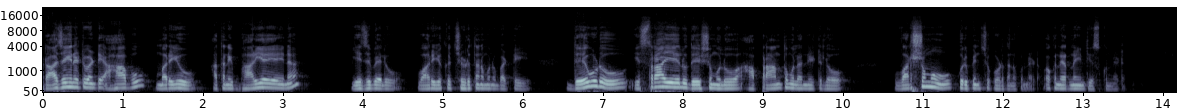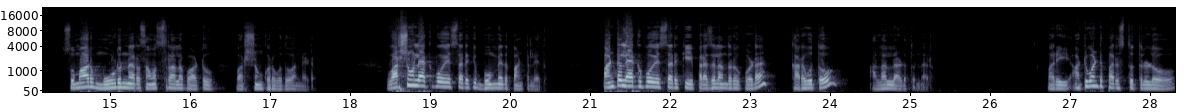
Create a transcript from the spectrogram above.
రాజైనటువంటి అహాబు మరియు అతని భార్య అయిన యజబెలు వారి యొక్క చెడుతనమును బట్టి దేవుడు ఇస్రాయేలు దేశములో ఆ ప్రాంతములన్నిటిలో వర్షము కురిపించకూడదనుకున్నాడు. ఒక నిర్ణయం తీసుకున్నాడు. సుమారు మూడున్నర సంవత్సరాల పాటు వర్షం కురవదు అన్నాడు. వర్షం లేకపోయేసరికి భూమి మీద పంట లేదు. పంట లేకపోయేసరికి ప్రజలందరూ కూడా కరువుతో అలల్లాడుతున్నారు. మరి అటువంటి పరిస్థితులలో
